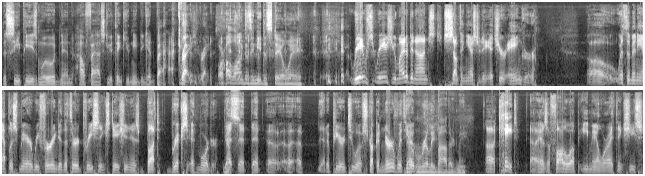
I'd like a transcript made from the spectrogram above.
the CP's mood, and how fast you think you need to get back. right, right. Or how long does he need to stay away? Reuvers, Reuvers, you might have been on something yesterday. It's your anger uh, with the Minneapolis mayor referring to the third precinct station as "but bricks and mortar." Yes. That that that uh, uh, that appeared to have struck a nerve with you. That really bothered me. uh, Kate uh, has a follow up email where I think she's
